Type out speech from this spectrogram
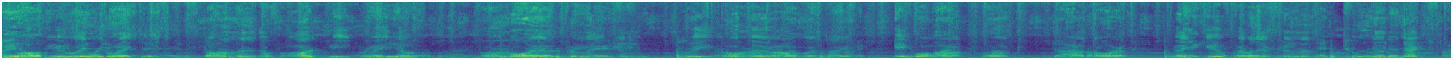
I hope you enjoyed this installment of Heartbeat Radio. For more information, please go to our website, ableartwork.org. Thank you for listening and tune in next time.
